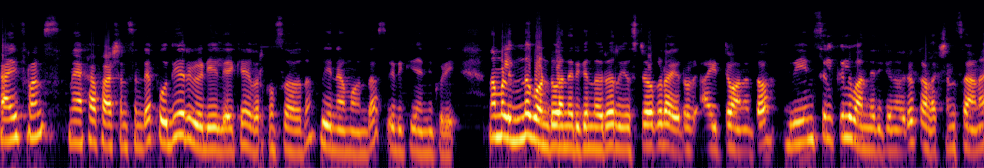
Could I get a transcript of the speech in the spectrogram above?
ഹായ് ഫ്രണ്ട്സ് മേഘ ഫാഷൻസിന്റെ പുതിയൊരു വീഡിയോയിലേക്ക് എവർക്കും സ്വാഗതം. ബീന മോഹൻദാസ് ഇടുക്കി കഞ്ഞിക്കുഴി നമ്മൾ ഇന്ന് കൊണ്ടുവന്നിരിക്കുന്ന ഒരു റീസ്റ്റോക്കഡ് ആയിട്ട് ഐറ്റം ആണ് കേട്ടോ ഗ്രീൻ സിൽക്കിൽ വന്നിരിക്കുന്ന ഒരു കളക്ഷൻസ് ആണ്.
